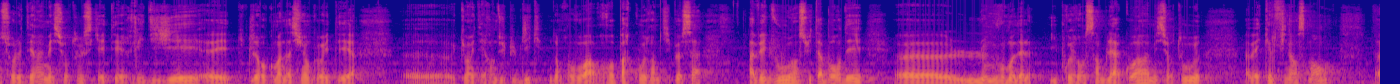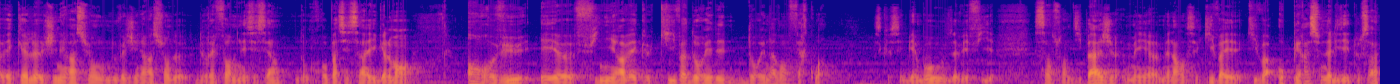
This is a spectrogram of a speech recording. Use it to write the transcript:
sur le terrain, mais surtout ce qui a été rédigé et toutes les recommandations qui ont été, qui ont été rendues publiques. Donc on va reparcourir un petit peu ça avec vous, ensuite aborder le nouveau modèle. Il pourrait ressembler à quoi, mais surtout avec quel financement, avec quelle génération, nouvelle génération de, réformes nécessaires. Donc repasser ça également en revue et finir avec qui va dorénavant faire quoi. Parce que c'est bien beau, vous avez fait 170 pages, mais euh, maintenant, c'est qui va, qui va opérationnaliser tout ça.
